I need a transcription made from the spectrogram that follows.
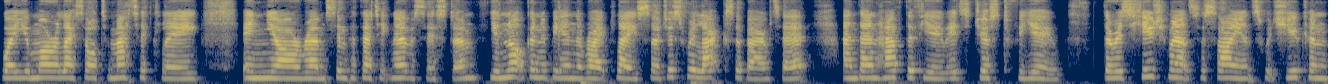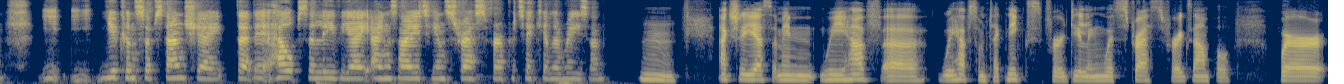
where you're more or less automatically in your um, sympathetic nervous system, you're not going to be in the right place. So just relax about it and then have the view it's just for you. There is huge amounts of science which you can you, you can substantiate that it helps alleviate anxiety and stress for a particular reason. Mm. Actually, yes. I mean, we have uh, we have some techniques for dealing with stress, for example, where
